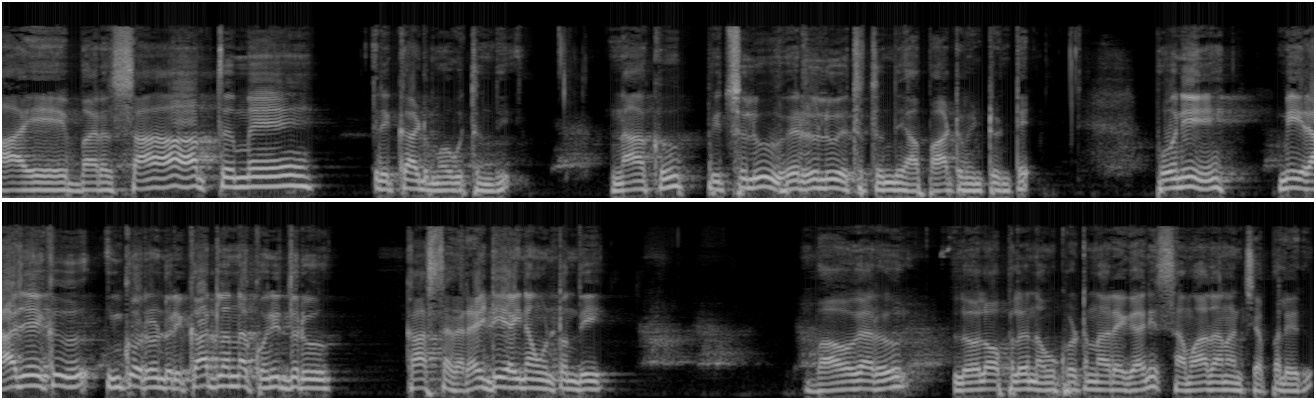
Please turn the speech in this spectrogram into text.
ఆయే బర్సాత్ మే రికార్డు మోగుతుంది. నాకు పిచ్చులు వెర్రులు ఎత్తుతుంది ఆ పాట వింటుంటే. పోనీ మీ రాజయ్యకు ఇంకో రెండు రికార్డులన్నా కొనిద్దరు. కాస్త వెరైటీ అయినా ఉంటుంది. బావగారు లోపల నవ్వుకుంటున్నారే కానీ సమాధానం చెప్పలేదు.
